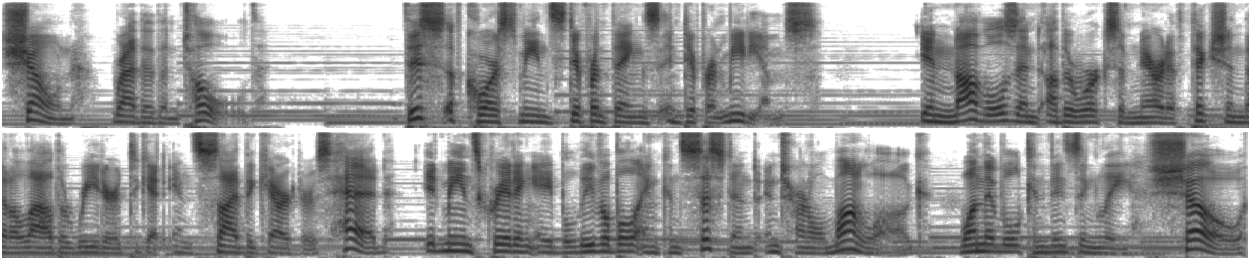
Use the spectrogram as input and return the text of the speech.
shown rather than told. This, of course, means different things in different mediums. In novels and other works of narrative fiction that allow the reader to get inside the character's head, it means creating a believable and consistent internal monologue, one that will convincingly show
